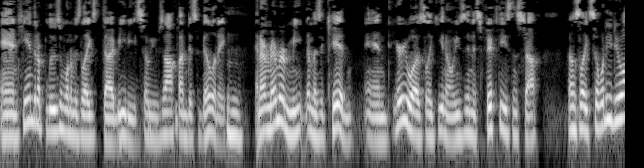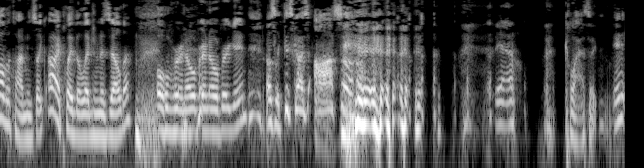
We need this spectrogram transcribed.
And he ended up losing one of his legs to diabetes, so he was off on disability. Mhm. And I remember meeting him as a kid, and here he was, like, you know, he's in his fifties and stuff. I was like, so what do you do all the time? He's like, oh, I play The Legend of Zelda over and over and over again. I was like, this guy's awesome! Yeah. classic. Any,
